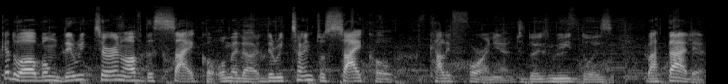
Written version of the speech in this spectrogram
que é do álbum The Return of the Cycle, ou melhor, The Return to Cycle, California, de 2012. Batalha,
